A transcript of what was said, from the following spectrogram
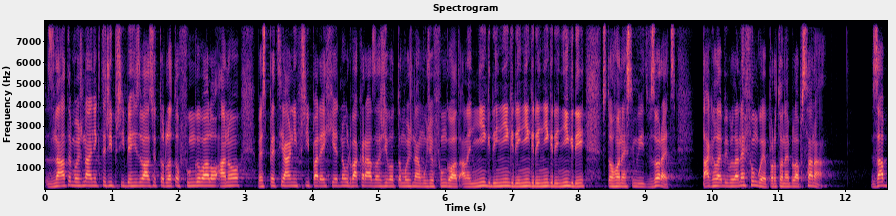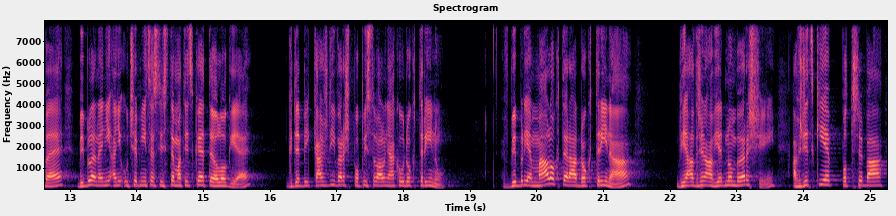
Znáte možná někteří příběhy z vás, že tohle to fungovalo, ano, ve speciálních případech jednou, dvakrát za život to možná může fungovat, ale nikdy, nikdy, nikdy, nikdy, nikdy z toho nesmí být vzorec. Takhle Bible nefunguje, proto nebyla psaná. Za B, Bible není ani učebnice systematické teologie, kde by každý verš popisoval nějakou doktrínu. V Biblii je málo která doktrína vyjádřená v jednom verši a vždycky je potřeba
